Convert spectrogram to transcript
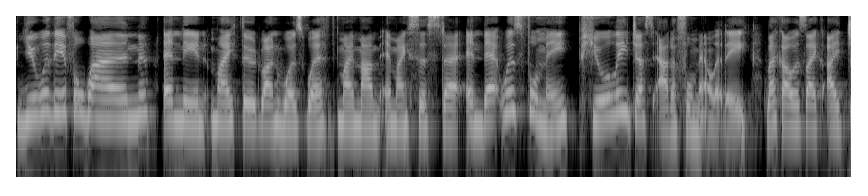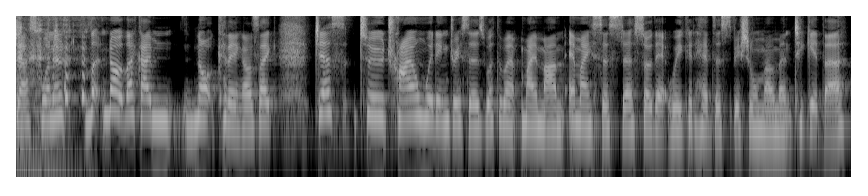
you were there for one. And then my third one was with my mum and my sister. And that was for me purely just out of formality. Like I was like, I just wanted, no, like I'm not kidding. I was like, just to try on wedding dresses with my mum and my sister so that we could have this special moment together.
